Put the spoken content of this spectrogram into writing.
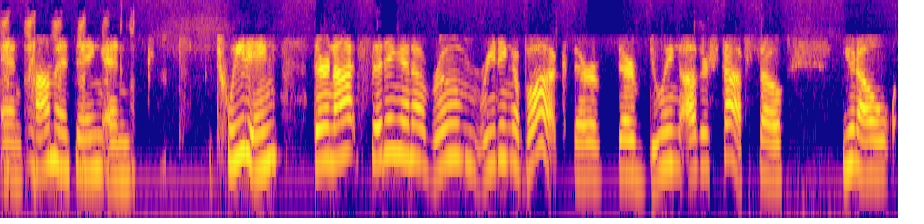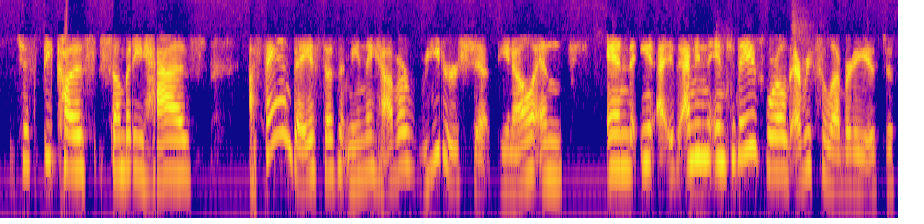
and commenting and tweeting, they're not sitting in a room reading a book. They're they're doing other stuff. So, you know, just because somebody has a fan base doesn't mean they have a readership. You know, and and I mean, in today's world, every celebrity is just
